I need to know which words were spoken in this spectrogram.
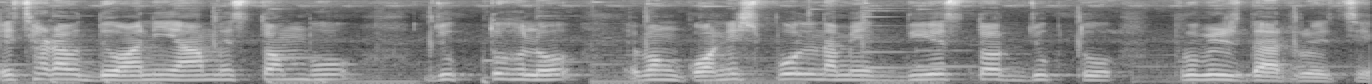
এছাড়াও দেওয়ানি আম স্তম্ভ যুক্ত হলো এবং গণেশ পোল নামে দ্বিস্তর যুক্ত প্রবেশদ্বার রয়েছে।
